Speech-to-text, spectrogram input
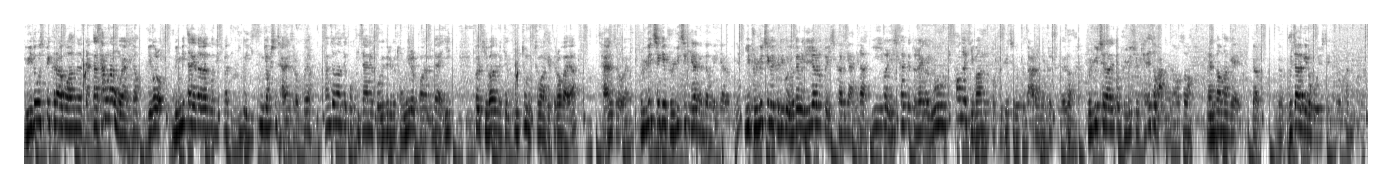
위도우 스피크라고 하는 약간 상상 모양이죠. 이걸 밋밋하게 해달라는 분도 있지만 이거 있은 게 훨씬 자연스럽고요. 환자한테 꼭 디자인을 보여드리고 동의를 구하는데 이걸 기반으로 이렇게 울퉁불퉁하게 들어가야 자연스러워요. 불규칙이 불규칙해야 된다고 얘기하거든요. 이 불규칙을 그리고 이대로 일렬로 또 이식하는 게 아니라 이걸 이식할 때 또 저희가 이 선을 기반으로 또 불규칙을 또 나름을 또 주고 해서 불규칙 안에 또 불규칙을 계속 안에 넣어서 랜덤하게 그러니까 무작위로 보일 수 있도록 하는 거예요.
